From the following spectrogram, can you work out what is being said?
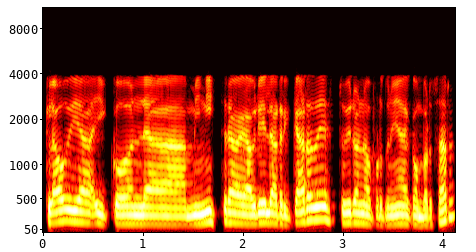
Claudia, ¿y con la ministra Gabriela Ricardes tuvieron la oportunidad de conversar?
